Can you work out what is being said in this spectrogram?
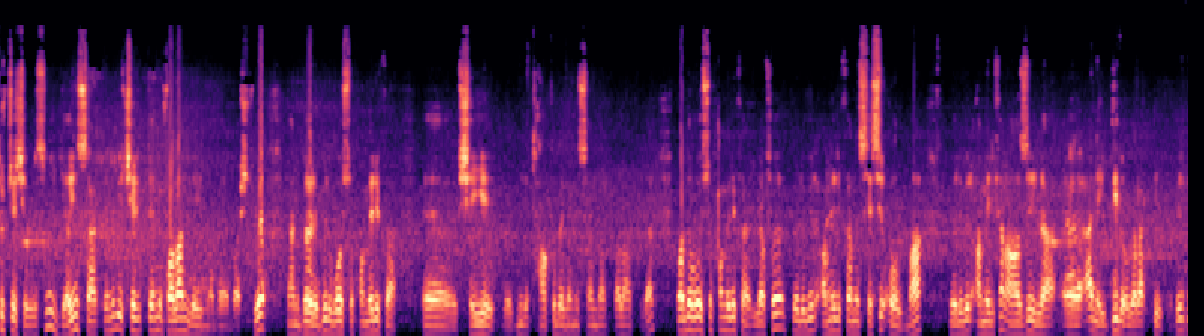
Türkçe çevirisinin yayın saatlerini ve içeriklerini falan yayınlamaya başlıyor. Yani böyle bir Voice of America e, şeyi böyle takip eden insanlar falan filan. Bu arada Voice of America lafı böyle bir Amerika'nın sesi olma, böyle bir Amerikan ağzıyla e, hani dil olarak değil tabii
